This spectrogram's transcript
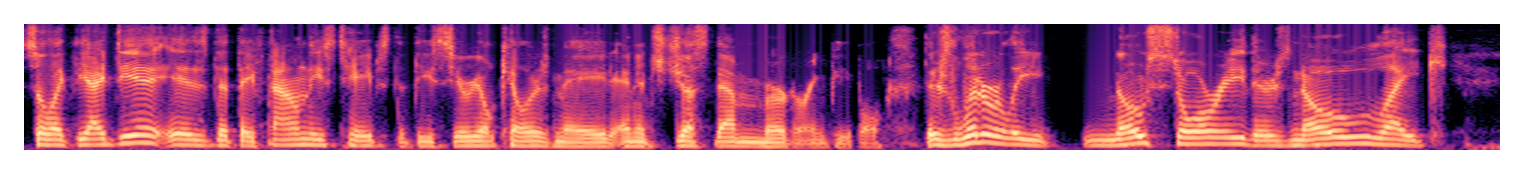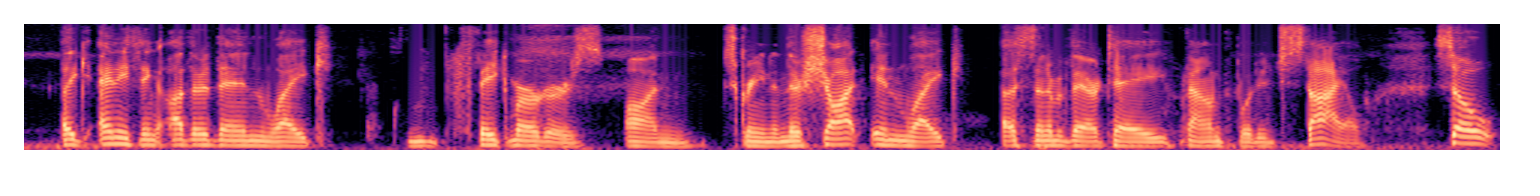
So like the idea is that they found these tapes that these serial killers made, and it's just them murdering people. There's literally no story. There's no like like anything other than like fake murders on screen, and they're shot in like a cinema verite found footage style. So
